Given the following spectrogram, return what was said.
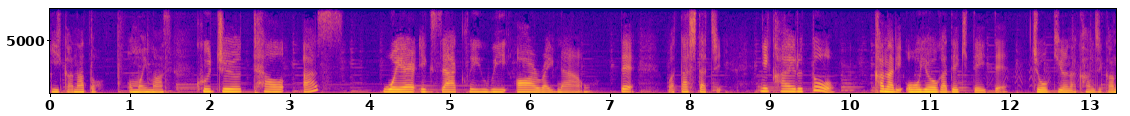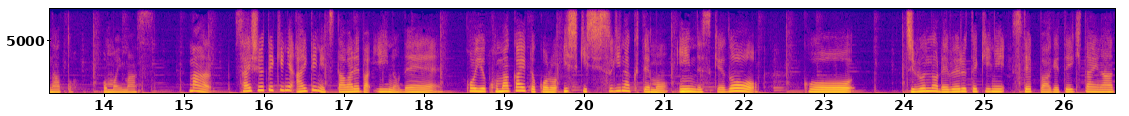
いいかなと思います Could you tell us where exactly we are right now? で私たちに変えるとかなり応用ができていて上級な感じかなと思いますまあ最終的に相手に伝わればいいのでこういう細かいところ意識しすぎなくてもいいんですけどこう自分のレベル的にステップ上げていきたいなっ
